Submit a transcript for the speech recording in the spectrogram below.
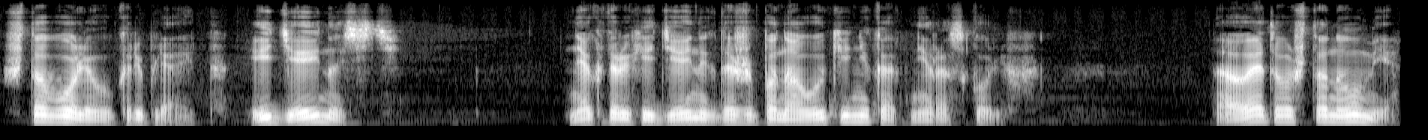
Что воля укрепляет? Идейность. Некоторых идейных даже по науке никак не расколешь. А у этого что на уме?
